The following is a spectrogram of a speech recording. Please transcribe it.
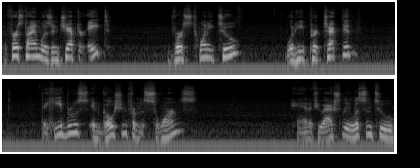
The first time was in chapter 8, verse 22, when he protected the Hebrews in Goshen from the swarms. And if you actually listen to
